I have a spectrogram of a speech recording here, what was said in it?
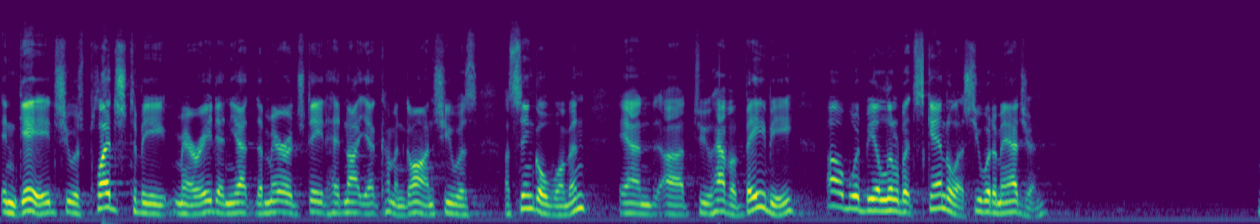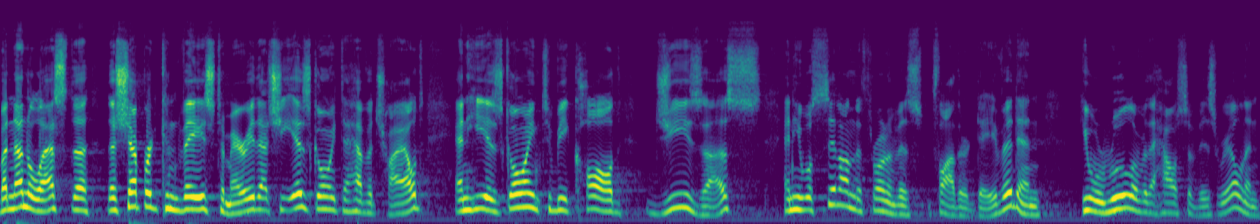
engaged. She was pledged to be married, and yet the marriage date had not yet come and gone. She was a single woman, and uh, to have a baby uh, would be a little bit scandalous, you would imagine. But nonetheless, the, the shepherd conveys to Mary that she is going to have a child, and he is going to be called Jesus, and he will sit on the throne of his father David, and he will rule over the house of Israel. And,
